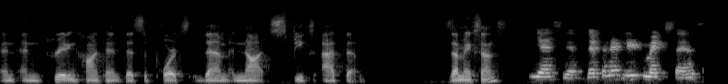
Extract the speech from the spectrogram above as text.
and, and creating content that supports them and not speaks at them does that make sense Yes, yes, definitely it makes sense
